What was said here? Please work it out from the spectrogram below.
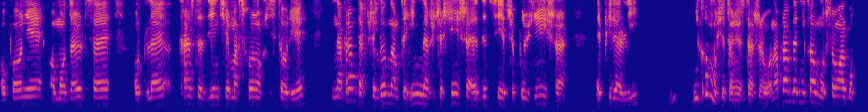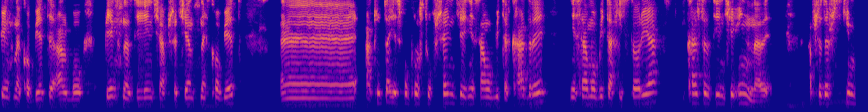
oponie, o modelce, o tle. Każde zdjęcie ma swoją historię. I naprawdę, jak przeglądam te inne wcześniejsze edycje czy późniejsze Pirelli, nikomu się to nie zdarzyło. Naprawdę nikomu. Są albo piękne kobiety, albo piękne zdjęcia przeciętnych kobiet. Eee, a tutaj jest po prostu wszędzie niesamowite kadry, niesamowita historia i każde zdjęcie inne a przede wszystkim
